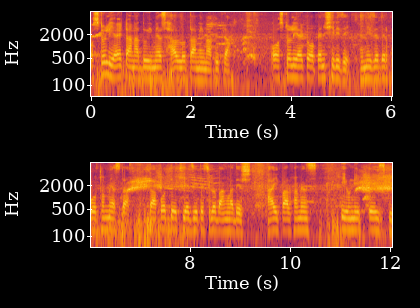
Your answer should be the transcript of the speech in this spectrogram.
অস্ট্রেলিয়ায় টানা দুই ম্যাচ হারল তামিম আফিফরা। অস্ট্রেলিয়ার টপ এন্ড সিরিজে নিজেদের প্রথম ম্যাচটা দাপট দেখিয়ে জিতেছিল Bangladesh. High performance unit HP.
